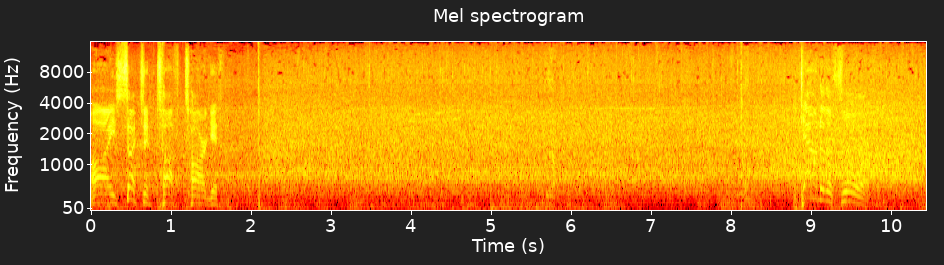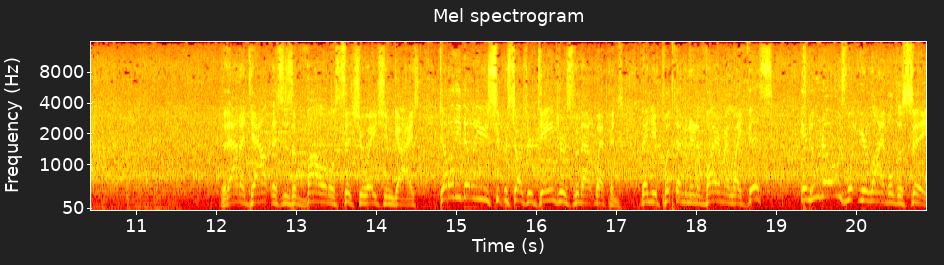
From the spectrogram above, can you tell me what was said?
Oh, he's such a tough target. The floor. Without a doubt, this is a volatile situation, guys. WWE superstars are dangerous without weapons. Then you put them in an environment like this, and who knows what you're liable to see.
